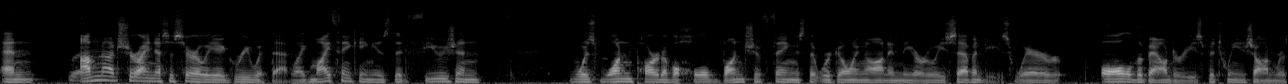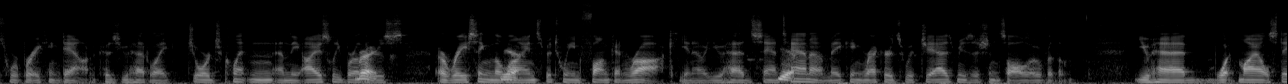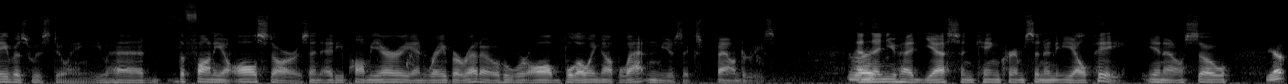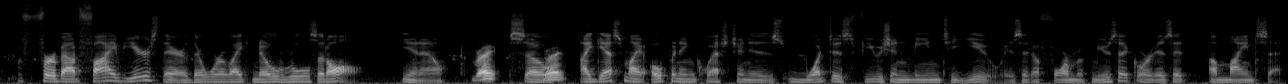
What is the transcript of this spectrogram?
and right. I'm not sure I necessarily agree with that. Like my thinking is that fusion was one part of a whole bunch of things that were going on in the early 70s where all the boundaries between genres were breaking down because you had like George Clinton and the Isley Brothers right. erasing the yeah. lines between funk and rock. You know, you had Santana yeah. making records with jazz musicians all over them. You had what Miles Davis was doing. You had the Fania All Stars and Eddie Palmieri and Ray Barretto, who were all blowing up Latin music's boundaries. Right. And then you had Yes and King Crimson and ELP. You know, so Yep. For about five years there, there were like no rules at all, you know. Right. So right. I guess my opening question is what does fusion mean to you? Is it a form of music or is it a mindset?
